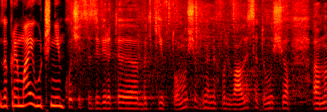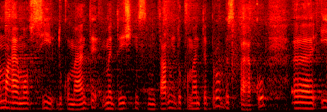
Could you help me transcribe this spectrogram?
зокрема й учні. Хочеться завірити батьків в тому, щоб вони не хвилювалися, тому що е, ми маємо всі документи, медичні, санітарні документи про безпеку. Е, І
